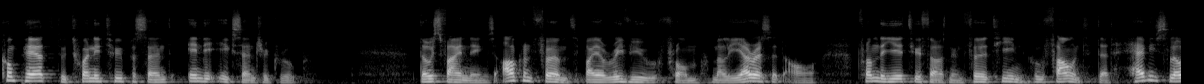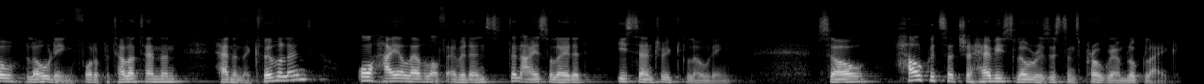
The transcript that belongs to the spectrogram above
compared to 22% in the eccentric group. Those findings are confirmed by a review from Malliaras et al. from the year 2013, who found that heavy slow loading for the patellar tendon had an equivalent or higher level of evidence than isolated eccentric loading. So how could such a heavy slow resistance program look like?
